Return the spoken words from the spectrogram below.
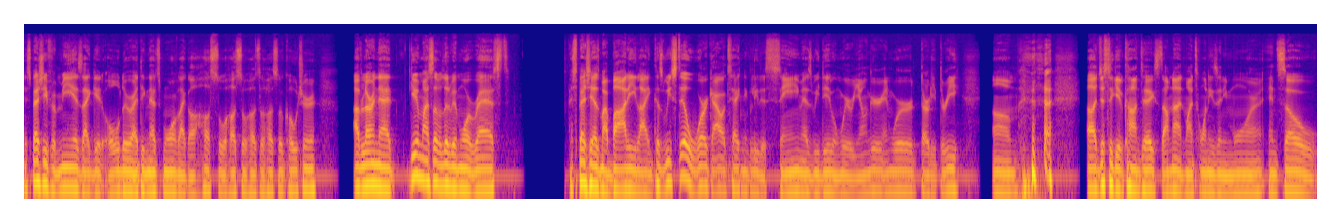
Especially for me as I get older, I think that's more of like a hustle, hustle, hustle, hustle culture. I've learned that giving myself a little bit more rest, especially as my body like because we still work out technically the same as we did when we were younger, and we're 33. Um, uh, just to give context, I'm not in my 20s anymore, and so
